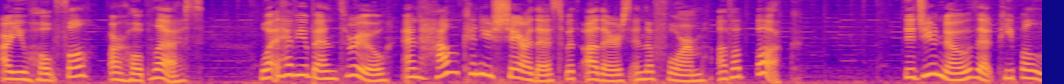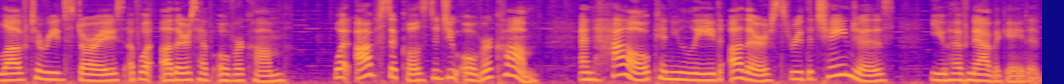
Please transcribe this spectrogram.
Are you hopeful or hopeless? What have you been through, and how can you share this with others in the form of a book? Did you know that people love to read stories of what others have overcome? What obstacles did you overcome? And how can you lead others through the changes you have navigated?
